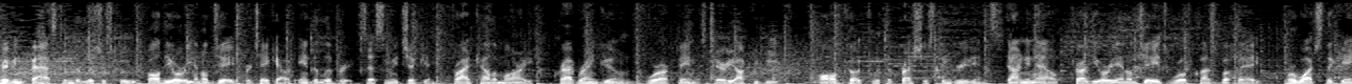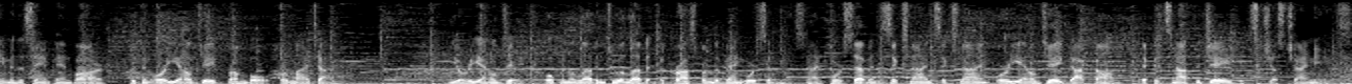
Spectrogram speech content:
Craving fast and delicious food? Call the Oriental Jade for takeout and delivery. Sesame chicken, fried calamari, crab rangoon, or our famous teriyaki beef. All cooked with the freshest ingredients. Dining out? Try the Oriental Jade's world-class buffet. Or watch the game in the Sampan Bar with an Oriental Jade Rum Bowl or Mai Tai. The Oriental Jade, open 11 to 11, across from the Bangor Cinemas, 947-6969, orientaljade.com. If it's not the Jade, it's just Chinese.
